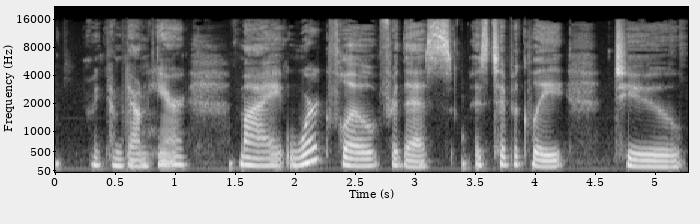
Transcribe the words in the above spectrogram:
Let me come down here. My workflow for this is typically to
